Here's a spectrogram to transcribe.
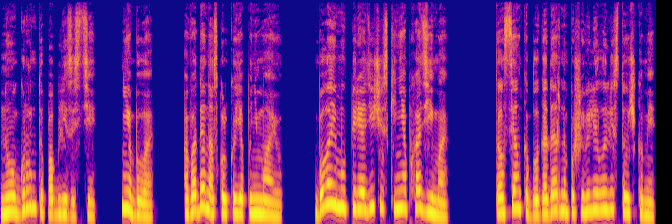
но грунта поблизости не было, а вода, насколько я понимаю, была ему периодически необходима. Толстянка благодарно пошевелила листочками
